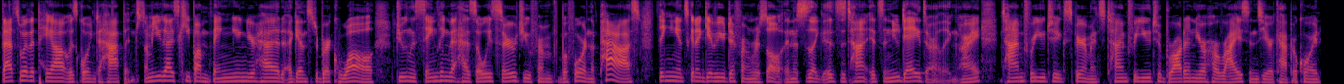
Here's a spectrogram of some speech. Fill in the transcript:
That's where the payout is going to happen. Some of you guys keep on banging your head against a brick wall doing the same thing that has always served you from before in the past thinking it's going to give you a different result. And this is like it's a time it's a new day darling all right? Time for you to experiment. Time for you to broaden your horizons here capricorn.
